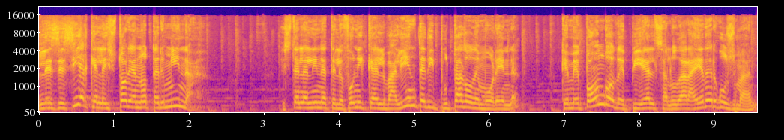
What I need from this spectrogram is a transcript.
Les decía que la historia no termina. Está en la línea telefónica el valiente diputado de Morena, que me pongo de pie al saludar a Eder Guzmán,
